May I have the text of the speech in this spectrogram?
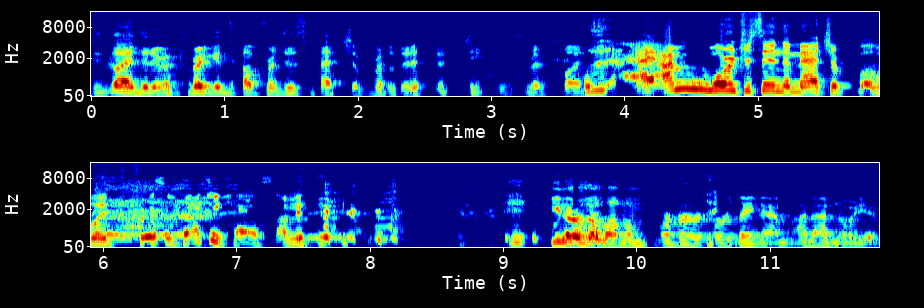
Just go ahead and break it down for this matchup, brother. Jesus, it's been fun. This is- I, I'm more interested in the matchup with Chris and Faction Cast. I mean, He knows I love him or her or they them. I have no idea.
